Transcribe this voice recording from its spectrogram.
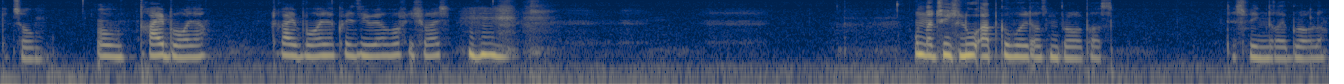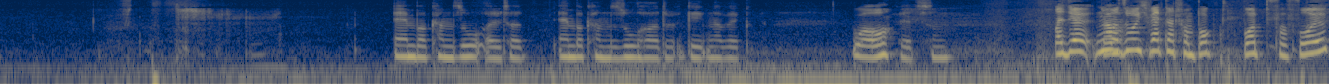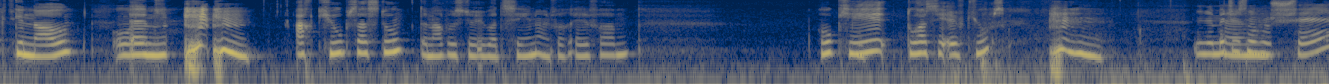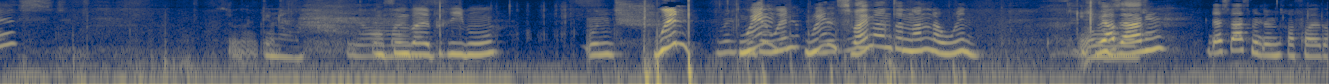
gezogen. Oh, drei Brawler. Drei Brawler, Crazy Werewolf, ich weiß. Und natürlich Lou abgeholt aus dem Brawl Pass. Deswegen drei Brawler. Amber kann so, Alter. Amber kann so hart Gegner Wow. wegwetzen. Also, nur mal so, ich werde gerade vom Bot, Bot verfolgt. Genau. Und Ähm, acht Cubes hast du. Danach wirst du über 10, einfach elf haben. Okay, du hast hier elf Cubes. in der Mitte ist noch ähm, eine Chest. So, mein. Genau. Ja, Und Fünfer Primo. Und Win! Win, Win. win, zweimal hintereinander win. Ich würde sagen, das war's mit unserer Folge.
